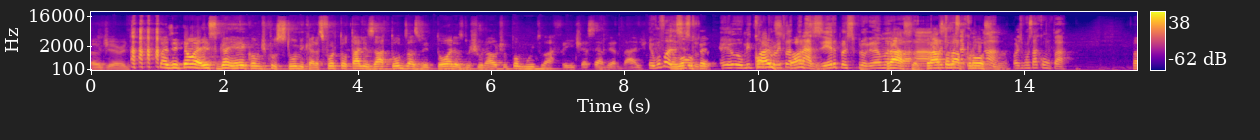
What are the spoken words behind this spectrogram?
é o Jared. Mas então é isso, ganhei como de costume, cara. Se for totalizar todas as vitórias do shootout, eu tô muito na frente, essa é a verdade. Eu vou fazer então, esse estudo. Eu, eu, me comprometo faz, a trazer para esse programa. Traça, a, a, traça na próxima. Pode começar a contar. Tá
